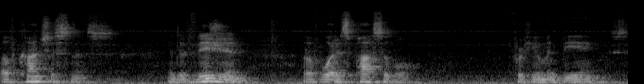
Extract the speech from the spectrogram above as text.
of consciousness and a vision of what is possible for human beings?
